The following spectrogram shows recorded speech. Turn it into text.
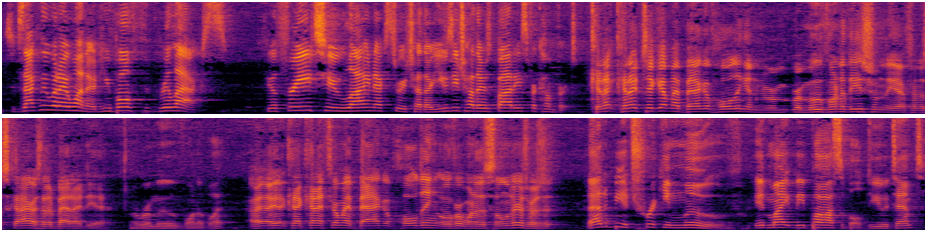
It's exactly what I wanted. You both relax. Feel free to lie next to each other. Use each other's bodies for comfort. Can I can I take out my bag of holding and rem- remove one of these from the uh, from the sky, or is that a bad idea? Remove one of what? I, I, can, I, can I throw my bag of holding over one of the cylinders, or is it? That'd be a tricky move. It might be possible. Do you attempt?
